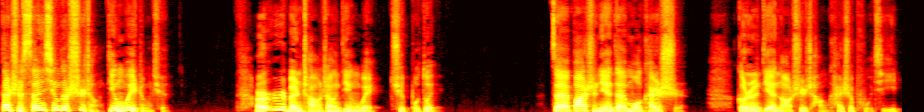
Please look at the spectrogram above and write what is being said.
但是三星的市场定位正确。而日本厂商定位却不对。在八十年代末开始，个人电脑市场开始普及，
